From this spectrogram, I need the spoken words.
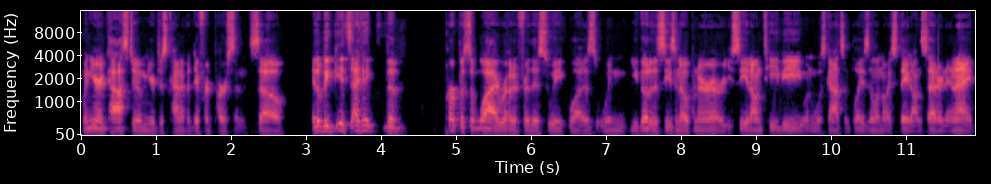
when you're in costume, you're just kind of a different person. So it'll be. It's. I think the purpose of why I wrote it for this week was when you go to the season opener or you see it on TV when Wisconsin plays Illinois State on Saturday night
